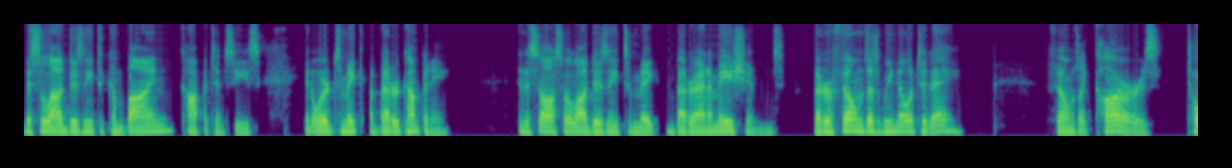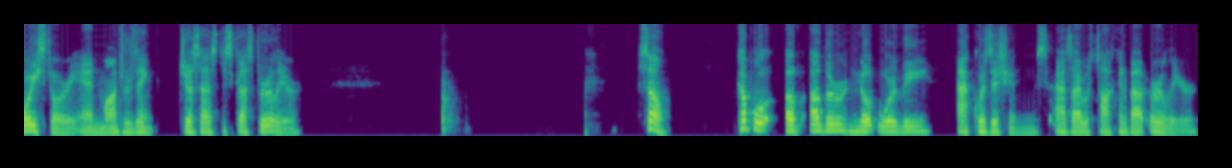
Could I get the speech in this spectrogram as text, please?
This allowed Disney to combine competencies in order to make a better company. And this also allowed Disney to make better animations, better films as we know it today. Films like Cars, Toy Story, and Monsters Inc., just as discussed earlier. So, a couple of other noteworthy acquisitions, as I was talking about earlier.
